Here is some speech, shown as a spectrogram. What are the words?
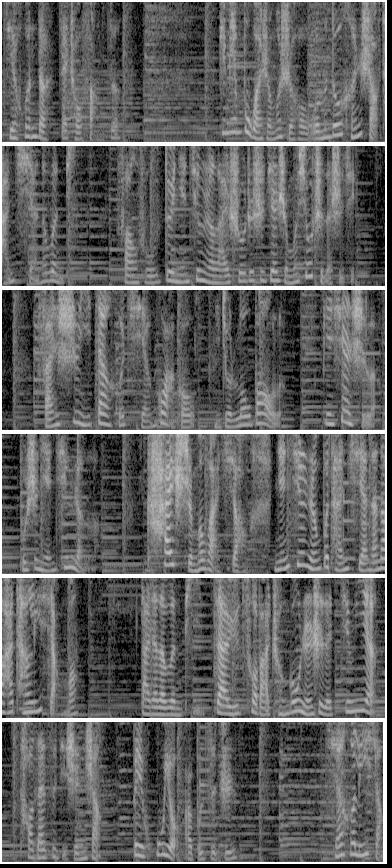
结婚的在愁房子。偏偏不管什么时候，我们都很少谈钱的问题，仿佛对年轻人来说这是件什么羞耻的事情。凡事一旦和钱挂钩，你就 low 爆了，变现实了，不是年轻人了。开什么玩笑！年轻人不谈钱，难道还谈理想吗？大家的问题在于错把成功人士的经验套在自己身上，被忽悠而不自知。钱和理想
